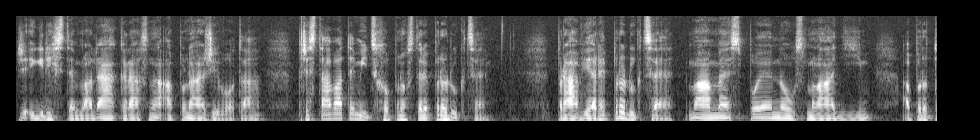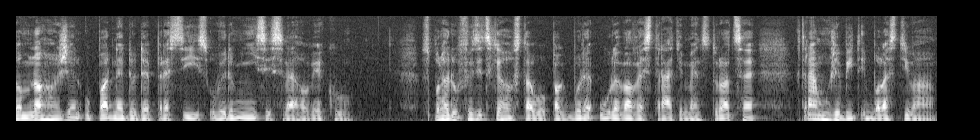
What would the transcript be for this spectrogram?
že i když jste mladá, krásná a plná života, přestáváte mít schopnost reprodukce. Právě reprodukce máme spojenou s mládím a proto mnoho žen upadne do depresí z uvědomění si svého věku. Z pohledu fyzického stavu pak bude úleva ve ztrátě menstruace, která může být i bolestivá.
